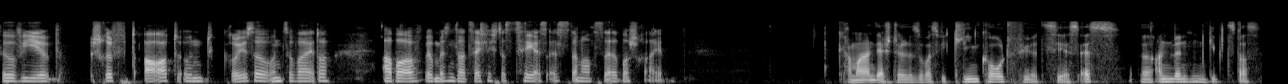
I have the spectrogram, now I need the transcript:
so wie Schriftart und Größe und so weiter. Aber wir müssen tatsächlich das CSS dann auch selber schreiben. Kann man an der Stelle sowas wie Clean Code für CSS äh, anwenden? Gibt es das?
